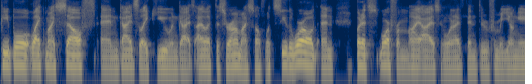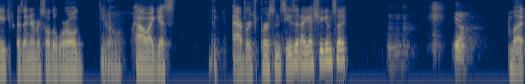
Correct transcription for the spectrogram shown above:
people like myself and guys like you and guys I like to surround myself with see the world and but it's more from my eyes and what I've been through from a young age because I never saw the world you know how I guess the average person sees it I guess you can say mm-hmm. yeah but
